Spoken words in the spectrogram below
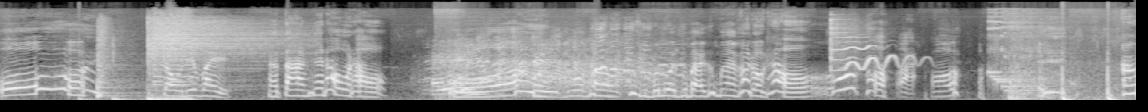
โอ้ยไว้หน้าต่างเงินเฮาเท่า โอ้ยบวกเข้าคือบรวยคือใบคือเมืองเข้าดอกเถาเอ้า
